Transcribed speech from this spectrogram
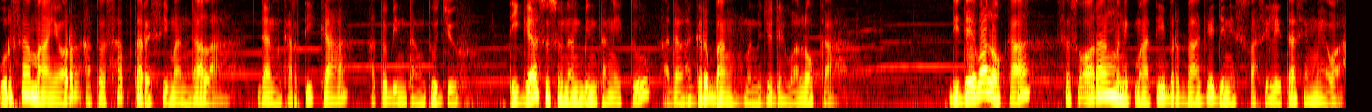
Ursa Mayor atau Saptarisi Mandala, dan Kartika atau bintang tujuh. Tiga susunan bintang itu adalah gerbang menuju Dewa Loka. Di Dewa Loka, seseorang menikmati berbagai jenis fasilitas yang mewah.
